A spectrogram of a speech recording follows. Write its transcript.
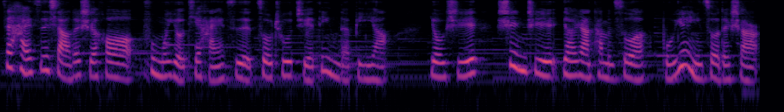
在孩子小的时候，父母有替孩子做出决定的必要。有时甚至要让他们做不愿意做的事儿，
